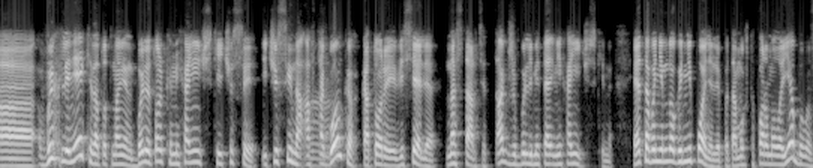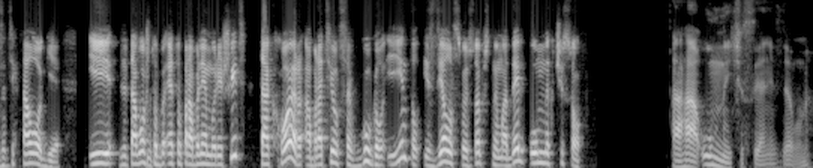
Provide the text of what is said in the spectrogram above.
А, в их линейке на тот момент были только механические часы. И часы на автогонках, которые висели на старте, также были механическими. Этого немного не поняли, потому что Формула Е была за технологии. И для того, чтобы эту проблему решить, так Хойер обратился в Google и Intel и сделал свою собственную модель умных часов. Ага, умные часы они сделаны.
